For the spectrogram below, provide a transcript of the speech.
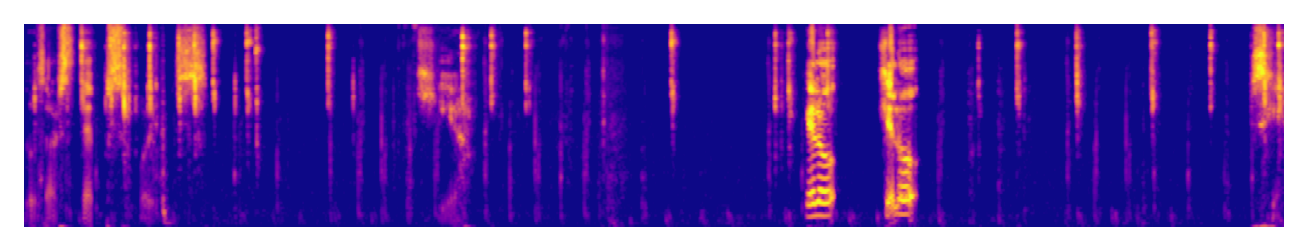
those are steps for it. Here. Hello? Hello? Is he?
